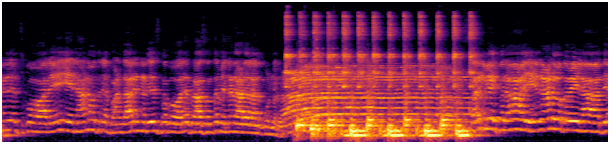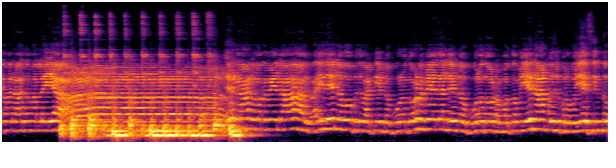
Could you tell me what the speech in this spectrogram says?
తెలుసుకోవాలి? ఏ నాన్న నానవతనే బండారు ఎన్నడ చేసుకోవాలి? ప్రాసంతం ఎన్నడ ఆడాలనుకున్నాను సర్వేశ్వర ఏనాడు ఒకవేళ దేవరాజు మల్లయ్య? ఏనాడు ఒకవేళ ఐదేళ్ళ ఓపిక పట్టిండు పూల తోట మీద లేడు పూల తోట మొత్తం ఏనాడు రోజు పురుగు వేసిండు?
